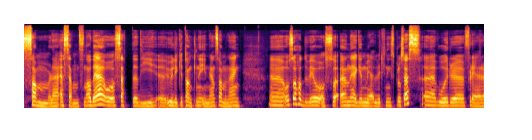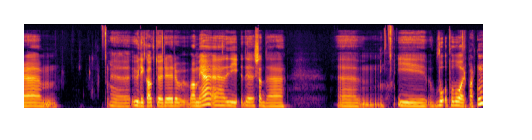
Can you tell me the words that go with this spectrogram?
samle essensen av det og sette de uh, ulike tankene inn i en sammenheng. Eh, og så hadde vi jo også en egen medvirkningsprosess eh, hvor eh, flere ulike aktører var med. det skjedde i, på vårparten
